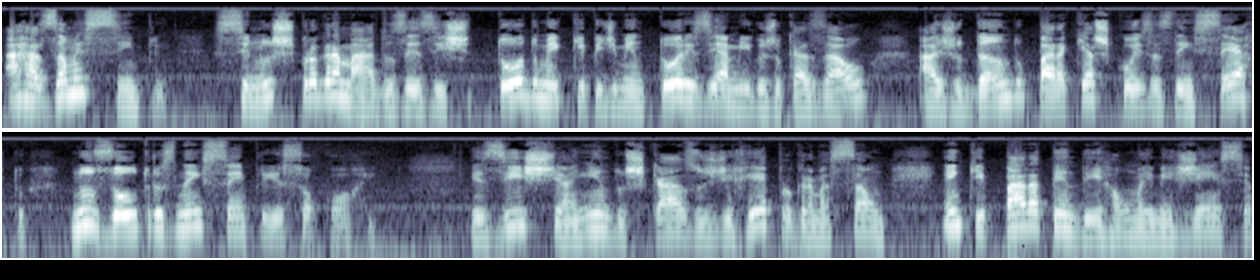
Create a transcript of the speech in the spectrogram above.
A razão é simples. Se nos programados existe toda uma equipe de mentores e amigos do casal, ajudando para que as coisas deem certo, nos outros nem sempre isso ocorre. Existe ainda os casos de reprogramação em que, para atender a uma emergência,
